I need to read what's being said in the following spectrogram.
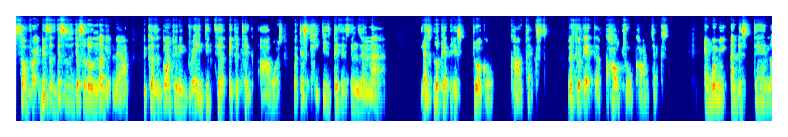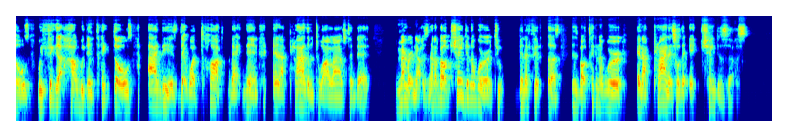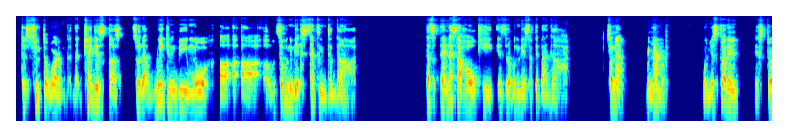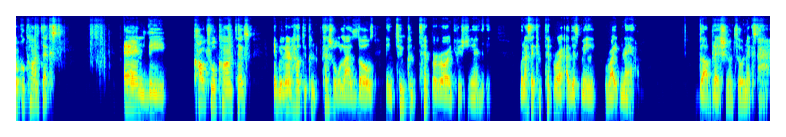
So this is this is just a little nugget now because of going to any grave detail, it could take hours. But just keep these basic things in mind. Let's look at historical context. Let's look at the cultural context. And when we understand those, we figure out how we can take those ideas that were taught back then and apply them to our lives today. Remember, now it's not about changing the word to benefit us, it's about taking the word and applying it so that it changes us to suit the word of God, that changes us so that we can be more, uh, uh, uh, so we can be accepting to God. That's and that's the whole key is that we can be accepted by God. So now, remember, when you're studying historical context and the cultural context, and we learn how to contextualize those into contemporary Christianity. When I say contemporary, I just mean right now. God bless you until next time.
